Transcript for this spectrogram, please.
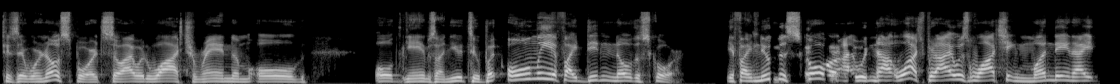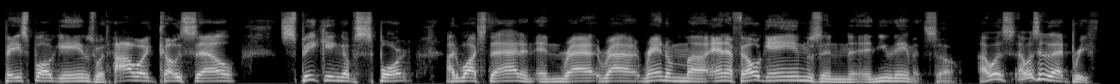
because there were no sports, so I would watch random old old games on YouTube, but only if I didn't know the score. If I knew the score, I would not watch. But I was watching Monday night baseball games with Howard Cosell. Speaking of sport, I'd watch that and and ra- ra- random uh, NFL games and and you name it. So I was I was into that brief.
